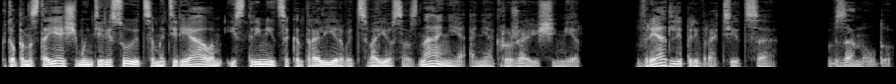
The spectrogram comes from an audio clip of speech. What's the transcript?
кто по-настоящему интересуется материалом и стремится контролировать свое сознание, а не окружающий мир, вряд ли превратится в зануду.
